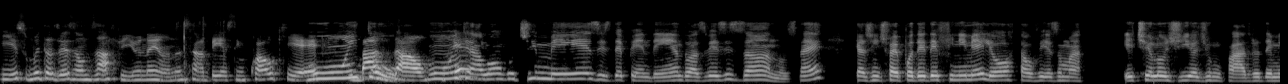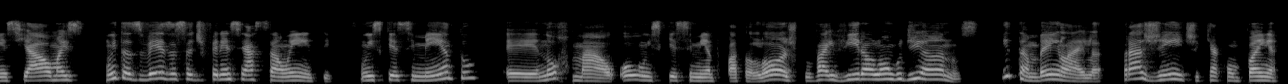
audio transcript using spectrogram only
E isso muitas vezes é um desafio, né, Ana? Saber assim qual que é muito, o basal. Muito, ao longo de meses, dependendo, às vezes anos, né? Que a gente vai poder definir melhor, talvez, uma etiologia de um quadro demencial, mas muitas vezes essa diferenciação entre um esquecimento é, normal ou um esquecimento patológico vai vir ao longo de anos. E também, Laila, para a gente que acompanha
